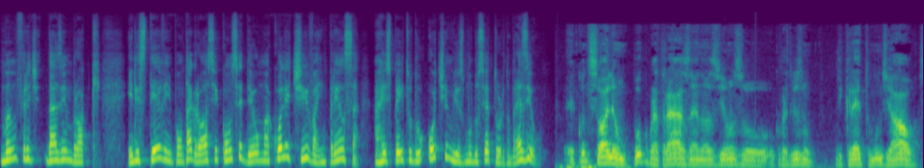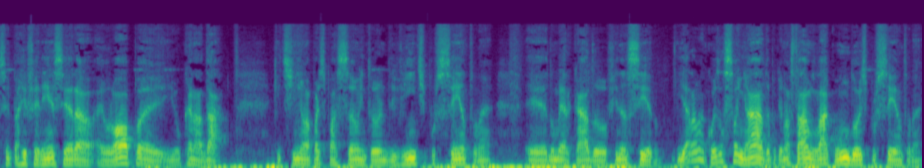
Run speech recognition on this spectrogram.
Manfred Dazenbrock. Ele esteve em Ponta Grossa e concedeu uma coletiva à imprensa a respeito do otimismo do setor no Brasil. Quando se olha um pouco para trás, né, nós vimos o, o cooperativismo de crédito mundial, sempre a referência era a Europa e o Canadá que tinham uma participação em torno de 20% né, é, no mercado financeiro. E era uma coisa sonhada, porque nós estávamos lá com 1, 2%. Né?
